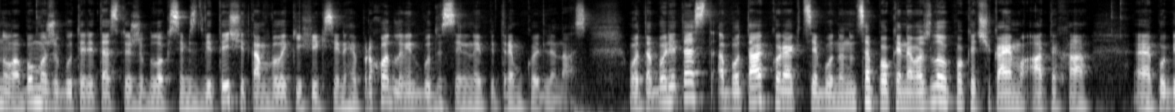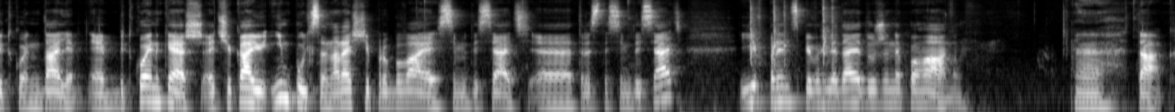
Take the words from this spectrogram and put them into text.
ну, або може бути рітест той же блок 72 тисячі, там великі фіксінги проходили, він буде сильною підтримкою для нас. От, або рітест, або так корекція буде. Ну це поки не важливо, поки чекаємо АТХ. е, По біткоїну. Далі. Е, Біткоін кеш. Е, Чекаю імпульси. Нарешті пробиває 70 е, 370. І, в принципі, виглядає дуже непогано. Так.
